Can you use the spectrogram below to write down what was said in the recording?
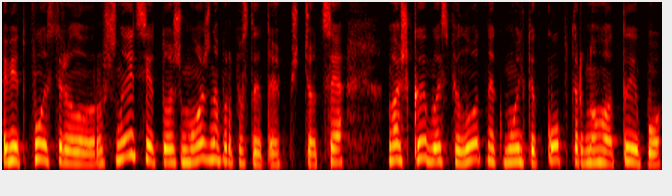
від пострілу рушниці, тож можна припустити, що це важкий безпілотник мультикоптерного типу.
